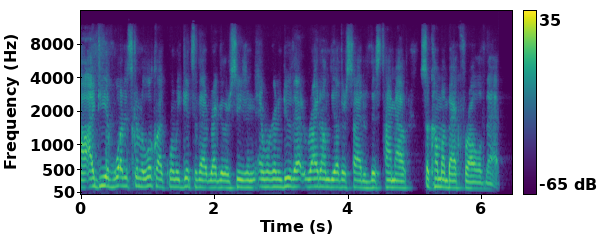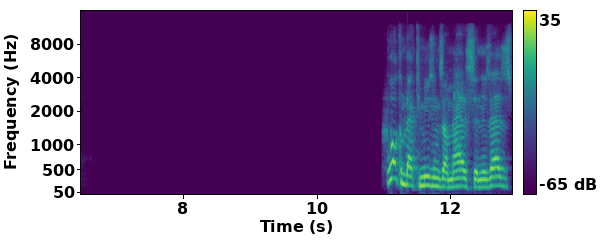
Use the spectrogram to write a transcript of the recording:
uh, idea of what it's going to look like when we get to that regular season, and we're going to do that right on the other side of this timeout. So come on back for all of that. Welcome back to Musings on Madison. As, as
